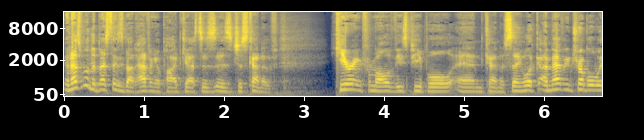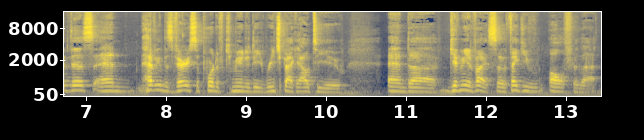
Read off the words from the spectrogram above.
and that's one of the best things about having a podcast is is just kind of hearing from all of these people and kind of saying, "Look, I'm having trouble with this," and having this very supportive community reach back out to you and uh, give me advice. So thank you all for that.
